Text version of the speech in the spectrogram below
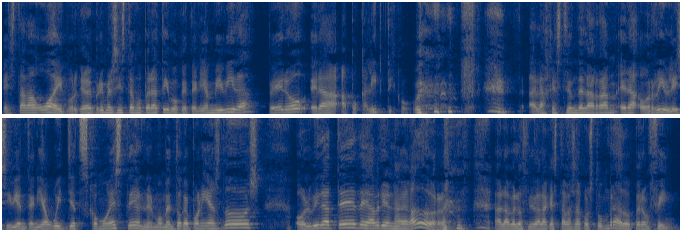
estaba guay porque era el primer sistema operativo que tenía en mi vida, pero era apocalíptico. la gestión de la RAM era horrible y si bien tenía widgets como este, en el momento que ponías dos, olvídate de abrir el navegador a la velocidad a la que estabas acostumbrado, pero en fin.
